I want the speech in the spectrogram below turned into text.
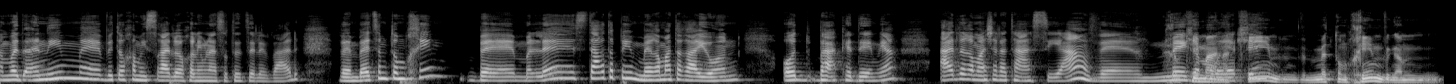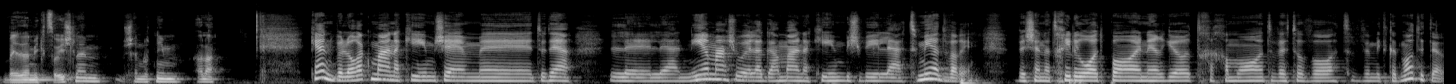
אה, בתוך המשרד לא יכולים לעשות את זה לבד, והם בעצם תומכים במלא סטארט-אפים מרמת הרעיון, עוד באקדמיה, עד לרמה של התעשייה ומגה חלקים פרויקטים. מענקים ובאמת תומכים וגם בידע המקצועי שלהם שהם נותנים הלאה. כן, ולא רק מענקים שהם, אה, אתה יודע, ל- להניע משהו, אלא גם מענקים בשביל להטמיע דברים, ושנתחיל לראות פה אנרגיות חכמות וטובות ומתקדמות יותר.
